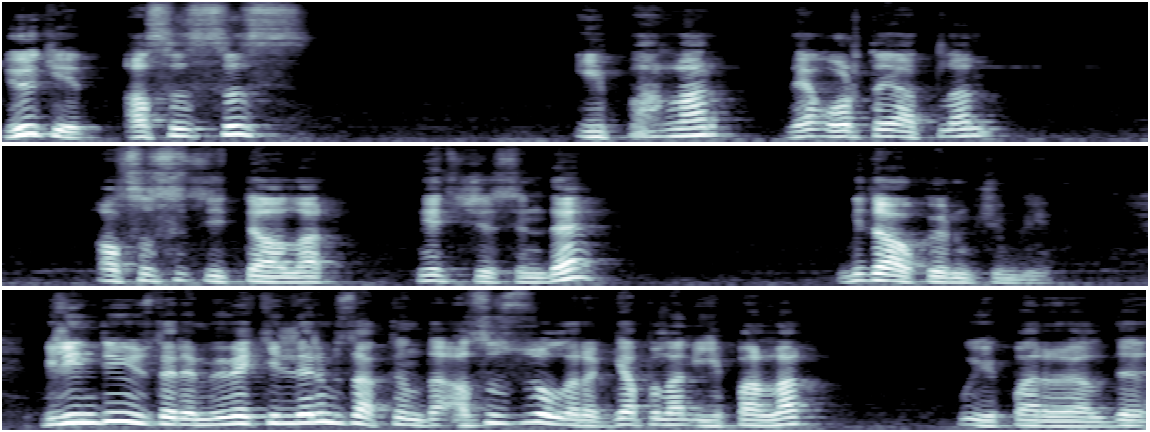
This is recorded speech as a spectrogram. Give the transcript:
Diyor ki asılsız ihbarlar ve ortaya atılan asılsız iddialar neticesinde bir daha okuyorum cümleyi. Bilindiği üzere müvekkillerimiz hakkında asılsız olarak yapılan ihbarlar, bu ihbar herhalde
